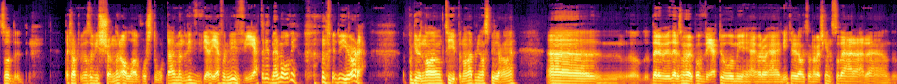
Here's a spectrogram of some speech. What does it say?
Så det, det er klart, altså, Vi skjønner alle hvor stort det er, men vi, jeg føler vi vet det litt mer med Ovi. du, du, gjør det. På grunn av typen han er, på grunn av spilleren han er. Uh, dere, dere, som hører på, vet jo hvor mye jeg gjør, og jeg liker Aleksandr Ovetsjkin, så det her er uh,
